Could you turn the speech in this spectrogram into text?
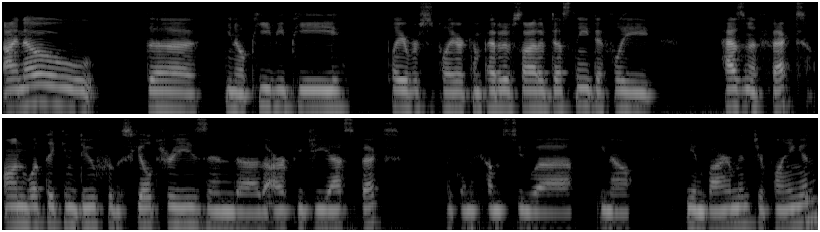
I know the you know PvP player versus player competitive side of Destiny definitely has an effect on what they can do for the skill trees and uh, the RPG aspect, like when it comes to uh, you know the environment you're playing in.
